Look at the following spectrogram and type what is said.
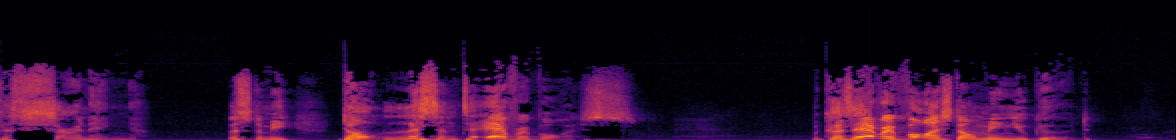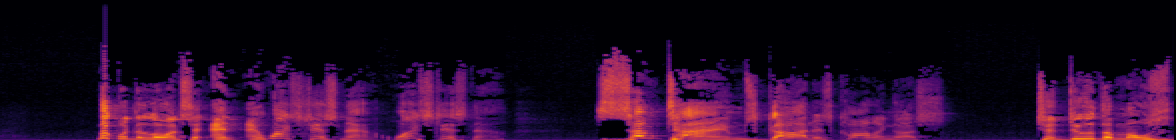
discerning listen to me, don't listen to every voice. Because every voice don't mean you good. Look what the Lord said. And, and watch this now. Watch this now. Sometimes God is calling us to do the most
